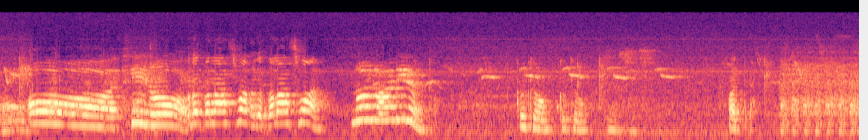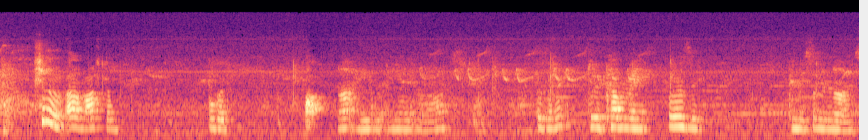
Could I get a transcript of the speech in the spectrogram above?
Oh, 10 I got the last one. I got the last one. No, no, I need him. Go kill him. Go kill him. Right there. Should have unmatched him. Oh, good. Oh, No, he, he ain't alive. isn't it? Dude, cover me. Where is he? Give me something nice.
